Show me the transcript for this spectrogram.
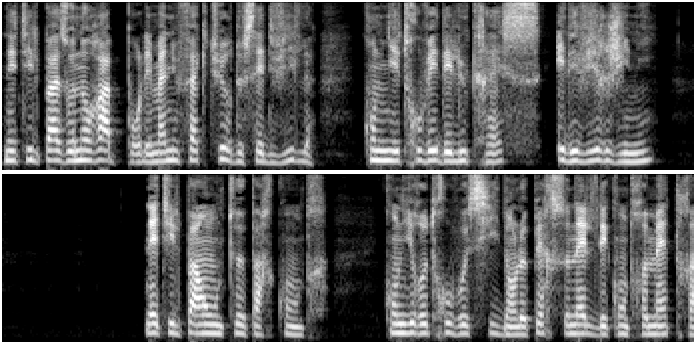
N'est-il pas honorable pour les manufactures de cette ville qu'on y ait trouvé des Lucrèces et des Virginie N'est-il pas honteux, par contre, qu'on y retrouve aussi dans le personnel des contremaîtres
